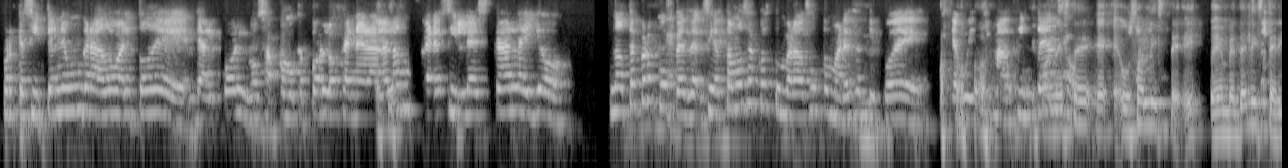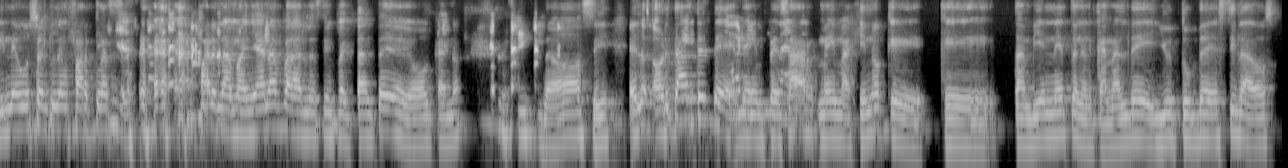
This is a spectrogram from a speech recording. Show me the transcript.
porque sí tiene un grado alto de, de alcohol. O sea, como que por lo general a las mujeres sí les escala y yo, no te preocupes, si estamos acostumbrados a tomar ese tipo de, de whisky más intenso. Este, eh, eh, uso eh, en vez de listerine uso el Glenfarclas para la mañana para el desinfectante de boca, ¿no? No, sí. ahorita antes de, empezar, me imagino que, que también Neto en el canal de YouTube de Destilados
